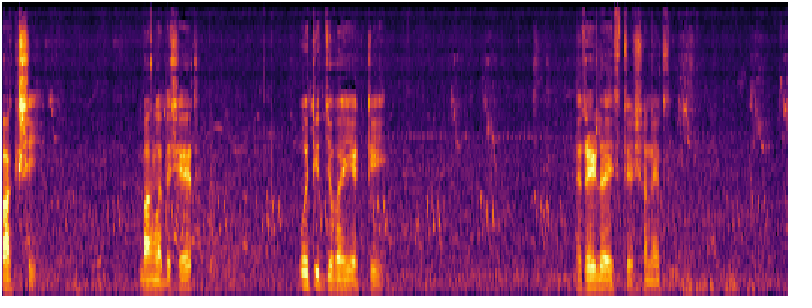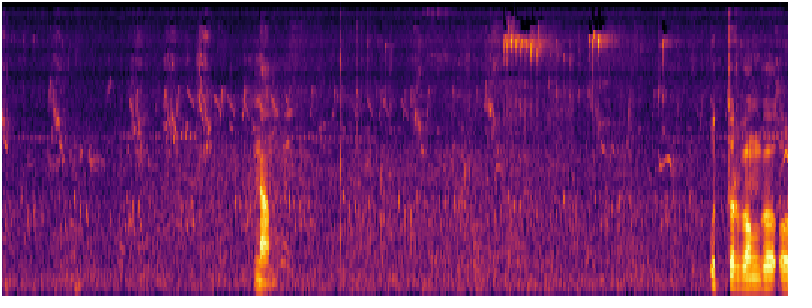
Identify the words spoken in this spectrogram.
পাকশি বাংলাদেশের ঐতিহ্যবাহী একটি রেলওয়ে স্টেশনের নাম। উত্তরবঙ্গ ও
